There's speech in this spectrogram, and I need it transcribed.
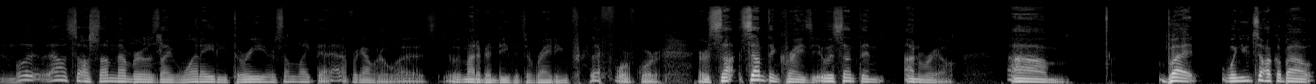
Well, I saw some number. It was like 183 or something like that. I forgot what it was. It might have been defensive rating for that fourth quarter or so, something crazy. It was something unreal. Um, but when you talk about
